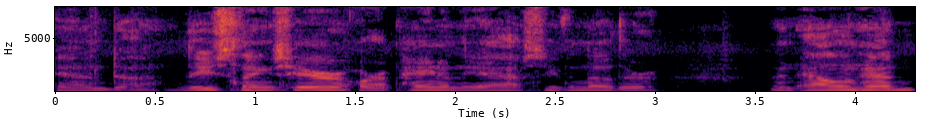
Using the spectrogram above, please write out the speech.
And uh, these things here are a pain in the ass, even though they're an Allen head.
